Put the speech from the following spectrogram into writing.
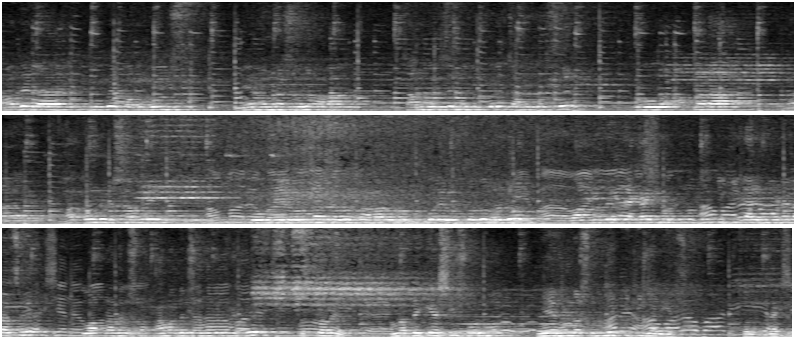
আমাদের মেয়ে আমরা চালু করে চালু আপনারা করে মডেল আছে। আপনাদের আমাদের আমরা দেখে আসি শোরুম মেয়ে হোন্ডা শোরুমে কী কী গাড়ি আছে। চলেন দেখেন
